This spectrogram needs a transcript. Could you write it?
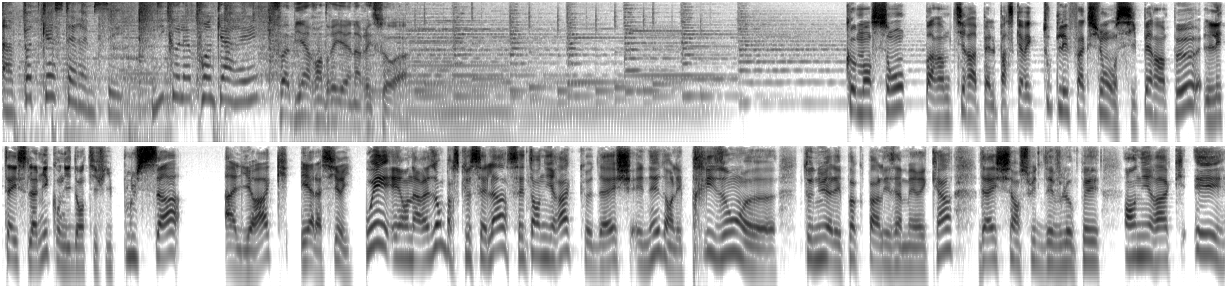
Un podcast RMC. Nicolas Poincaré. Fabien Randrian Aressoa. Commençons par un petit rappel, parce qu'avec toutes les factions, on s'y perd un peu. L'État islamique, on identifie plus ça à l'Irak et à la Syrie. Oui, et on a raison parce que c'est là, c'est en Irak que Daesh est né, dans les prisons euh, tenues à l'époque par les Américains. Daesh s'est ensuite développé en Irak et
